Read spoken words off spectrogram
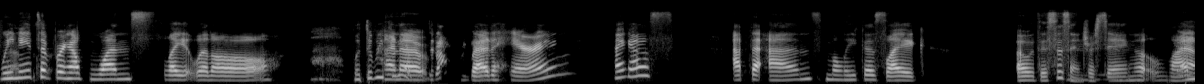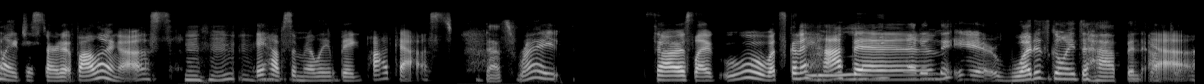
we episode. need to bring up one slight little what did we kind of red herring, I guess. At the end, Malika's like, Oh, this is interesting. Mm-hmm. Limelight yeah. just started following us. Mm-hmm, mm-hmm. They have some really big podcasts. That's right. So I was like, ooh, what's going to happen? In the air. What is going to happen yeah.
